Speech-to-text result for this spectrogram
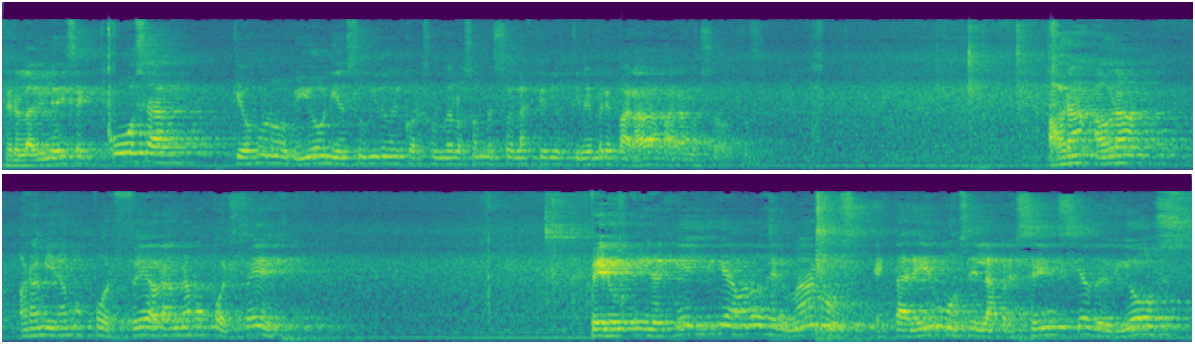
Pero la Biblia dice cosas que ojo no vio ni han subido en el corazón de los hombres son las que Dios tiene preparadas para nosotros. Ahora, ahora, ahora miramos por fe, ahora andamos por fe. Pero en aquel día, amados hermanos, estaremos en la presencia de Dios.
